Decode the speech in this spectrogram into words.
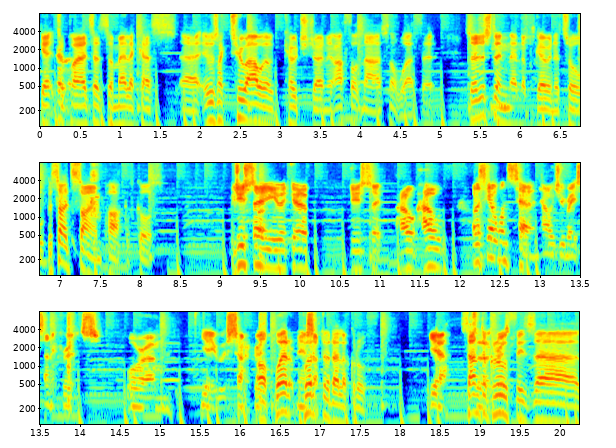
get to. Playa de Americas. Uh, it was like two hour coach journey. I thought, nah, it's not worth it. So I just didn't end up going at all. Besides Siam Park, of course. Would you say you would go? Would you say how how on a scale of one to ten? How would you rate Santa Cruz? Or um, yeah, it was Santa Cruz. Oh, Puer- Puerto de la Cruz. yeah, Santa Santa Cruz is uh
